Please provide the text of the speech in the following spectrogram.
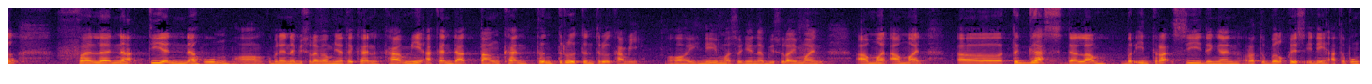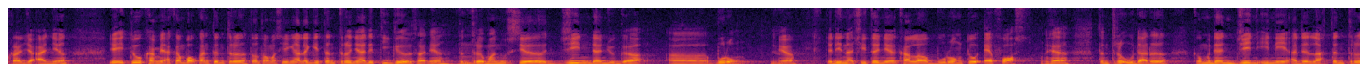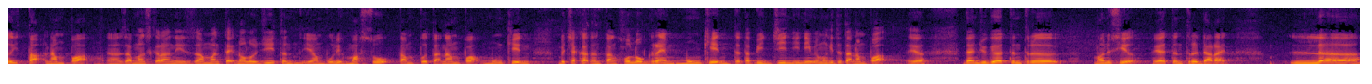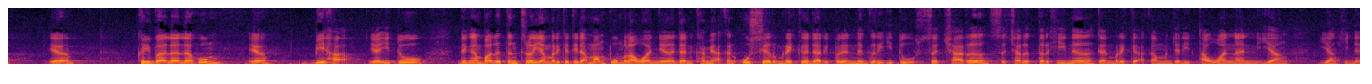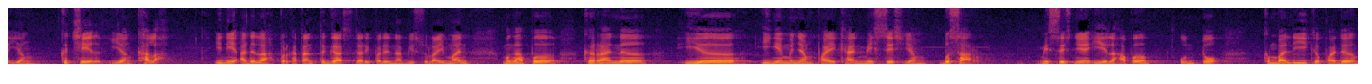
falanatiyannahum ha, kemudian Nabi Sulaiman menyatakan kami akan datangkan tentera-tentera kami Oh ini maksudnya Nabi Sulaiman amat-amat uh, tegas dalam berinteraksi dengan Ratu Bilqis ini ataupun kerajaannya iaitu kami akan bawakan tentera tuan-tuan masih ingat lagi tenteranya ada tiga Ustaz ya tentera hmm. manusia jin dan juga uh, burung ya. ya jadi nak ceritanya kalau burung tu air force ya tentera udara kemudian jin ini adalah tentera tak nampak. Uh, zaman sekarang ni zaman teknologi tentera yang boleh masuk tanpa tak nampak mungkin bercakap tentang hologram mungkin tetapi jin ini memang kita tak nampak ya. Dan juga tentera manusia ya tentera darat. La ya qibala lahum ya biha iaitu dengan bala tentera yang mereka tidak mampu melawannya dan kami akan usir mereka daripada negeri itu secara secara terhina dan mereka akan menjadi tawanan yang yang hina yang kecil yang kalah. Ini adalah perkataan tegas daripada Nabi Sulaiman. Mengapa? Kerana ia ingin menyampaikan mesej yang besar. Mesejnya ialah apa? Untuk kembali kepada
